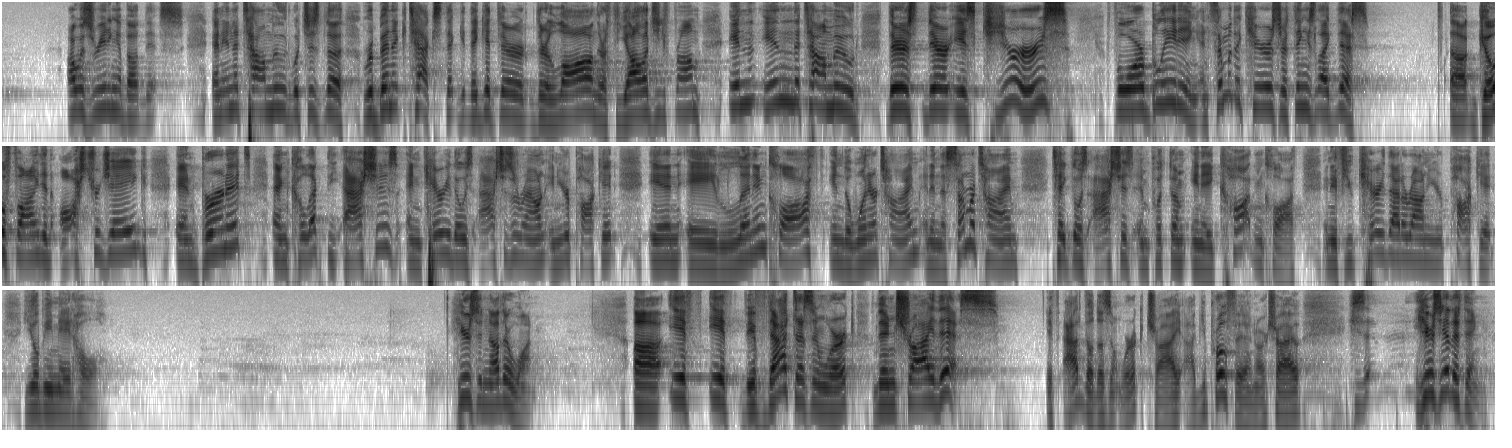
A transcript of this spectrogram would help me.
I was reading about this. And in the Talmud, which is the rabbinic text that they get their, their law and their theology from, in, in the Talmud, there's, there is cures for bleeding. And some of the cures are things like this uh, go find an ostrich egg and burn it and collect the ashes and carry those ashes around in your pocket in a linen cloth in the wintertime. And in the summertime, take those ashes and put them in a cotton cloth. And if you carry that around in your pocket, you'll be made whole. Here's another one. Uh, if, if, if that doesn't work, then try this. If Advil doesn't work, try ibuprofen or try. He said, here's the other thing.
